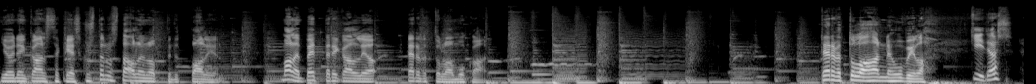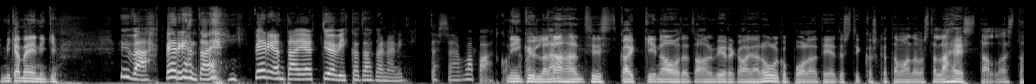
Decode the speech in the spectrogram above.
joiden kanssa keskustelusta olen oppinut paljon. Mä olen Petteri Kallio, tervetuloa mukaan. Tervetuloa Hanne Huvila. Kiitos. Mikä meininki? Hyvä. Perjantai, perjantai ja työviikko takana, niin tässä on vapaat kohta. Niin kyllä, nähän siis kaikki nauhoitetaan virka-ajan ulkopuolella tietysti, koska tämä on tämmöistä lähes tällaista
